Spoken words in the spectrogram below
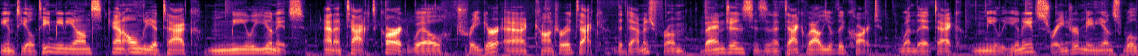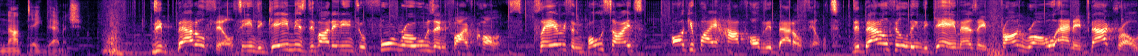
In TLT, minions can only attack melee units. An attacked card will trigger a counter attack. The damage from Vengeance is an attack value of the card. When they attack melee units, ranger minions will not take damage. The battlefield in the game is divided into 4 rows and 5 columns. Players on both sides occupy half of the battlefield. The battlefield in the game has a front row and a back row.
